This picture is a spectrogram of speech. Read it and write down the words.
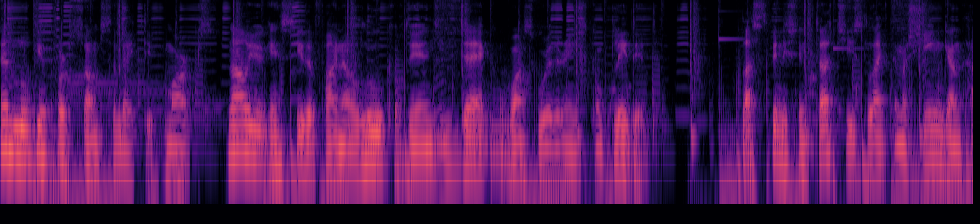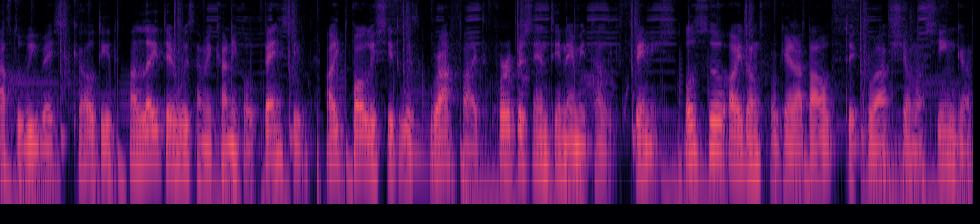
and looking for some selective marks. Now you can see the final look of the engine deck once weathering is completed. Last finishing touches like the machine gun have to be base coated and later with a mechanical pencil I polish it with graphite for representing a metallic finish. Also I don't forget about the coaxial machine gun.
